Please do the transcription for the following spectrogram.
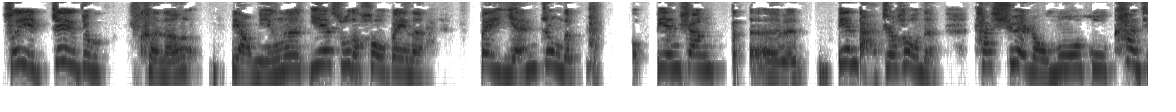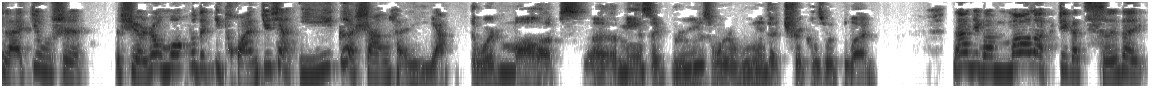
所以这个就可能表明呢，耶稣的后背呢被严重的鞭伤呃鞭打之后呢，他血肉模糊，看起来就是血肉模糊的一团，就像一个伤痕一样。The word molops uh, means a bruise or a wound that trickles with blood. 那这个 “mollusk” 这个词的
